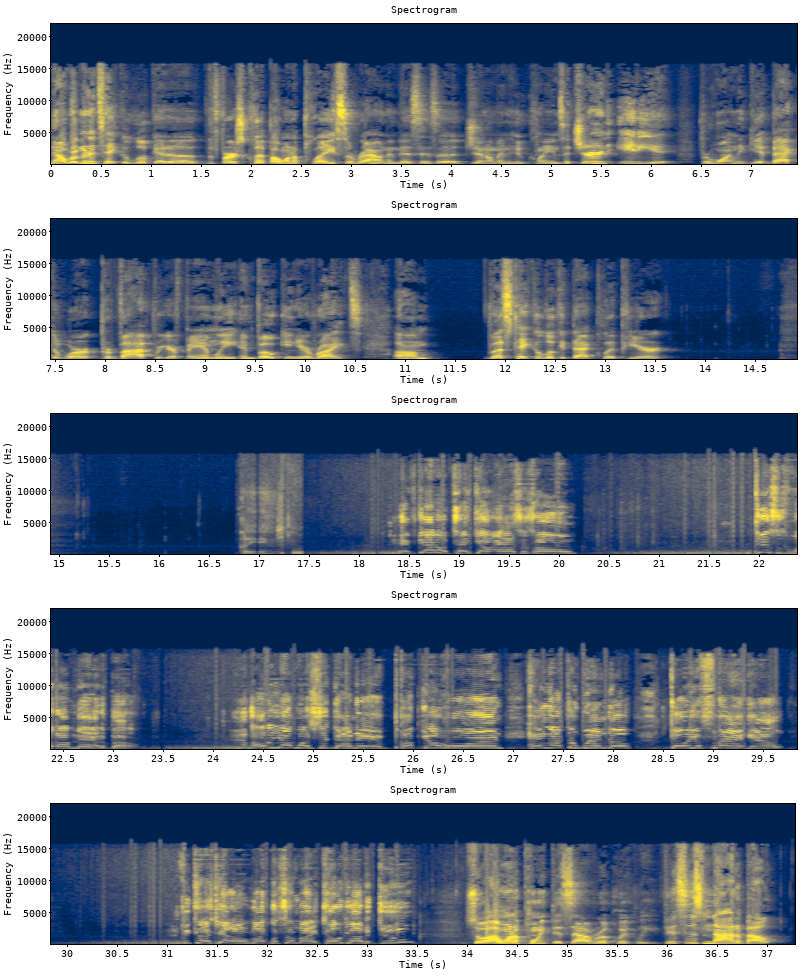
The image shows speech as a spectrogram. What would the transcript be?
Now we're going to take a look at a, the first clip I want to play surrounding this is a gentleman who claims that you're an idiot for wanting to get back to work, provide for your family, invoking your rights. Um, let's take a look at that clip here. If y'all don't take y'all asses home, this is what I'm mad about. All of y'all want to sit down there and pump your horn, hang out the window, throw your flag out because y'all don't like what somebody told y'all to do. So I want to point this out real quickly. This is not about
